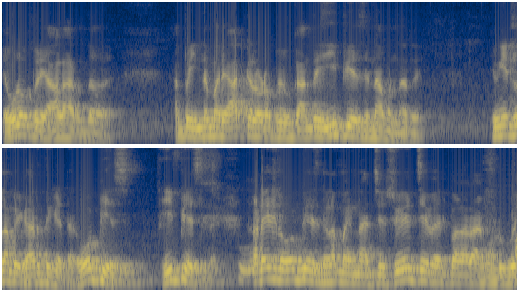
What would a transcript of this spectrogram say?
எவ்வளோ பெரிய ஆளாக இருந்தவர்? அப்போ இந்த மாதிரி ஆட்களோட போய் உட்காந்து இபிஎஸ் என்ன பண்ணார்? இவங்ககிட்டலாம் போய் கருத்து கேட்டார். ஓபிஎஸ் இபிஎஸ் கடைசியில் ஓபிஎஸ் நிலைமை என்னாச்சு? சுயேட்சை வேட்பாளராக கொண்டு போய்.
